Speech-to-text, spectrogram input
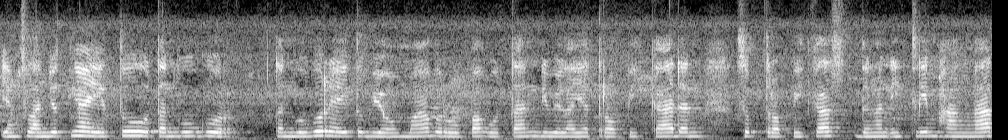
Yang selanjutnya yaitu hutan gugur. Hutan gugur yaitu bioma berupa hutan di wilayah tropika dan subtropika dengan iklim hangat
